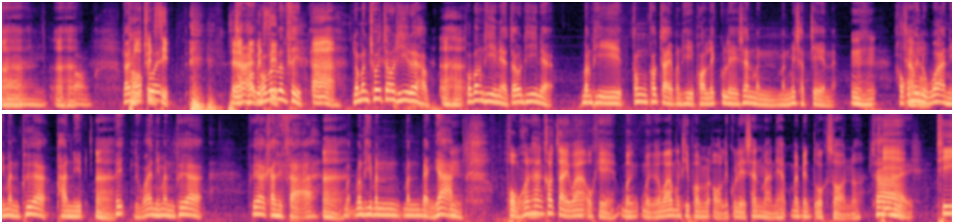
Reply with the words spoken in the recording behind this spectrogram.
อ่าฮะอ่าถูฮะกต้องเพราะเป็นสิทธิ์ใช่ไหมใช่เพราะเป็นเพราะสิมันทธิ์เป็นสิทธิ์อ่า แล้วมันช่วยเจ้าหน้าที่ด้วยครับอ่าฮะเพราะบางทีเนี่ยเจ้าหน้าที่เนี่ย บางทีต้องเข้าใจบางทีพอ regulation มันมันไม่ชัดเจนเนี่ยอือฮึ เขาครัก็บไม่ผมรู้ว่าอันนี้มันเพื่อพาณิชย์อ่าเฮ้ยหรือว่าอันนี้มันเพื่อเพื่อการศึกษาอ่าบางทีมันมันแบ่งยากอืมผมค่อนข้างเข้าใจว่าโอเคเหมือนเหมือนกับว่าบางทีพอมันออก regulation มาเนี่ยครับมันเป็นตัวอักษรเนาะใช่ที่ที่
